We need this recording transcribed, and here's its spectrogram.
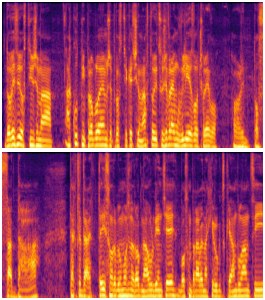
dovezli ho s tým, že má akútny problém, že proste keď šiel na stolicu, že vraj mu vyliezlo črevo. Hovorím, to sa dá? Tak teda, vtedy som robil možno rok na urgente, bol som práve na chirurgickej ambulancii,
